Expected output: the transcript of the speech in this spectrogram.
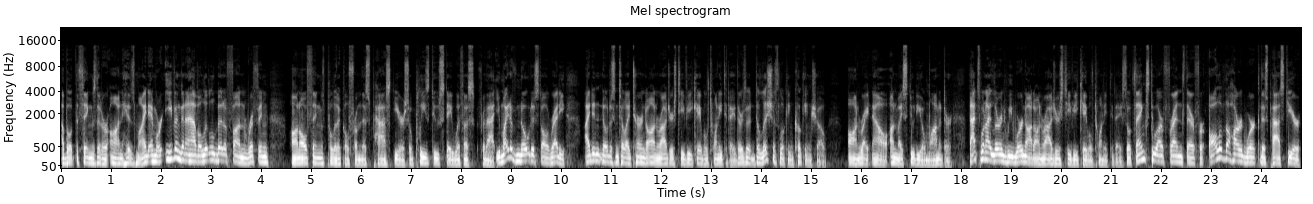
about the things that are on his mind. And we're even going to have a little bit of fun riffing on all things political from this past year. So please do stay with us for that. You might have noticed already. I didn't notice until I turned on Rogers TV Cable 20 today. There's a delicious looking cooking show on right now on my studio monitor. That's when I learned we were not on Rogers TV Cable 20 today. So thanks to our friends there for all of the hard work this past year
